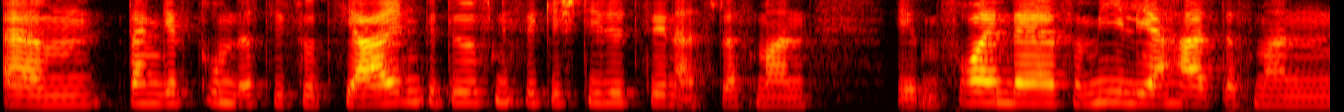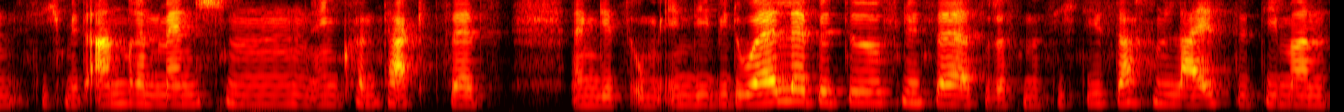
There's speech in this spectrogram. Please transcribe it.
Ähm, dann geht es darum, dass die sozialen Bedürfnisse gestillt sind, also dass man eben Freunde, Familie hat, dass man sich mit anderen Menschen in Kontakt setzt. Dann geht es um individuelle Bedürfnisse, also dass man sich die Sachen leistet, die man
